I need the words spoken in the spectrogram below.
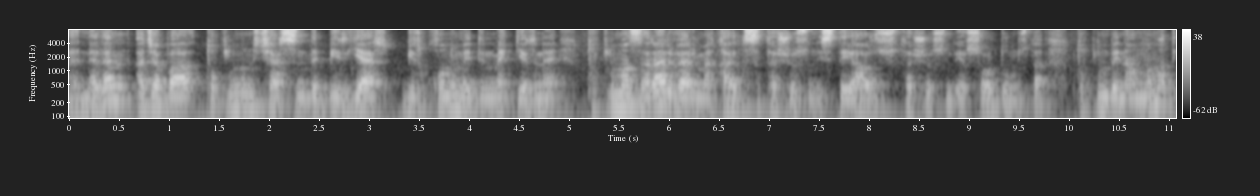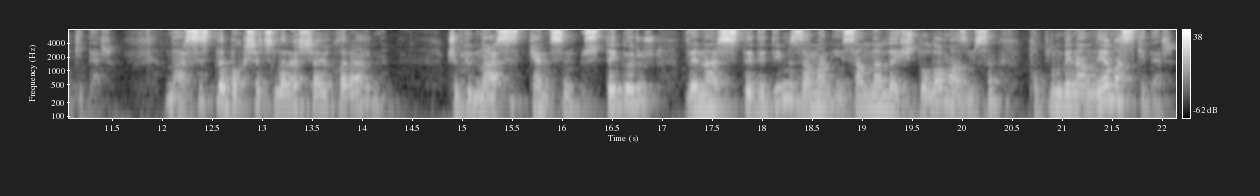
neden acaba toplumun içerisinde bir yer, bir konum edinmek yerine topluma zarar verme kaygısı taşıyorsun, isteği arzusu taşıyorsun diye sorduğumuzda toplum beni anlamadı ki der. Narsistle bakış açıları aşağı yukarı aynı. Çünkü narsist kendisini üstte görür ve narsiste dediğimiz zaman insanlarla eşit olamaz mısın? Toplum beni anlayamaz ki der.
